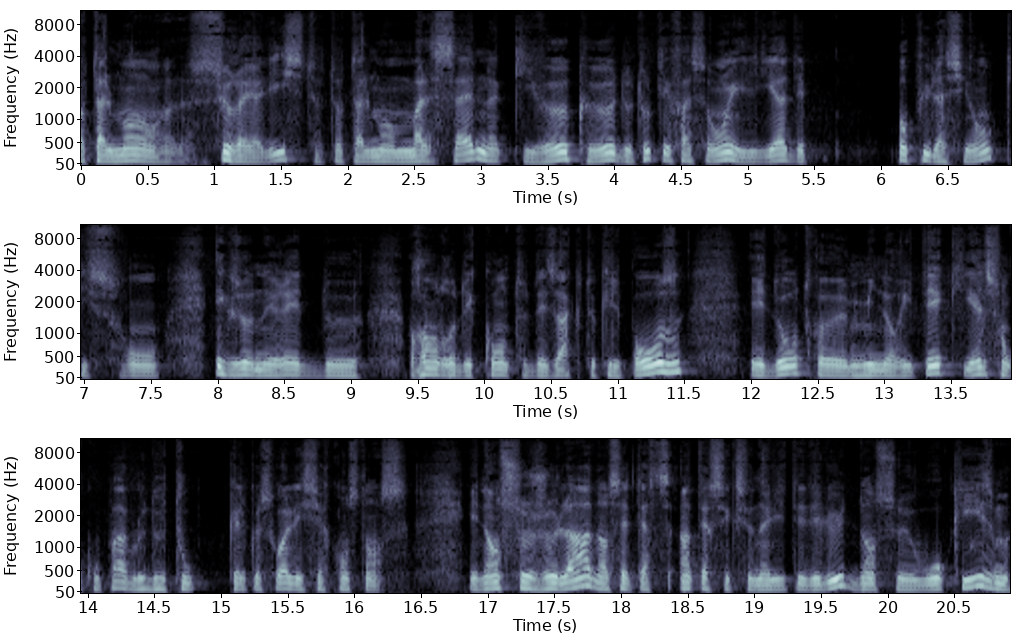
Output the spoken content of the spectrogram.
totalement euh, surréaliste, totalement malsaine, qui veut que de toutes les façons, il y a des populations qui sont exonérées de rendre des comptes des actes qu'ils posent, et d'autres minorités qui, elles, sont coupables de tout quelles que soient les circonstances. Et dans ce jeu-là, dans cette intersectionnalité des luttes, dans ce wokisme,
